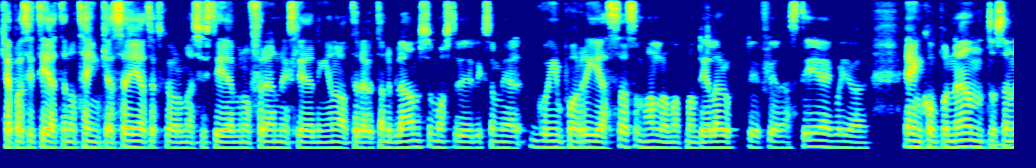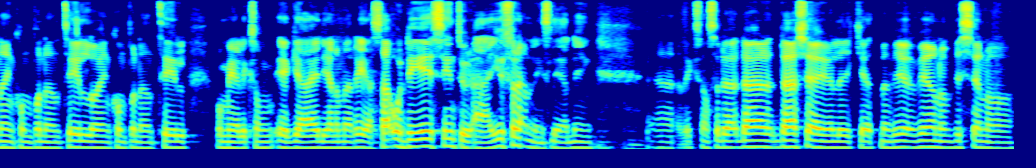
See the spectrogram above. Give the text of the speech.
kapaciteten att tänka sig att jag ska ha de här systemen och förändringsledningen och allt det där. Utan ibland så måste vi liksom gå in på en resa som handlar om att man delar upp det i flera steg och gör en komponent och sen en komponent till och en komponent till och mer liksom är guide genom en resa. Och det i sin tur är ju förändringsledning. Mm. Eh, liksom, så där, där, där, ser jag ju en likhet, men vi, vi, nog, vi ser nog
